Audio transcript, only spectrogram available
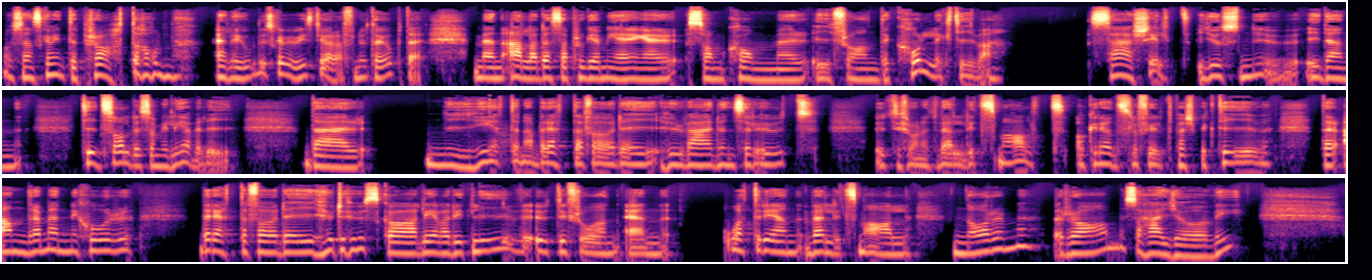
Och sen ska vi inte prata om, eller jo det ska vi visst göra för nu tar jag upp det. Men alla dessa programmeringar som kommer ifrån det kollektiva. Särskilt just nu i den tidsålder som vi lever i. Där nyheterna berättar för dig hur världen ser ut utifrån ett väldigt smalt och rädslofyllt perspektiv. Där andra människor berättar för dig hur du ska leva ditt liv utifrån en återigen väldigt smal norm, ram. Så här gör vi.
